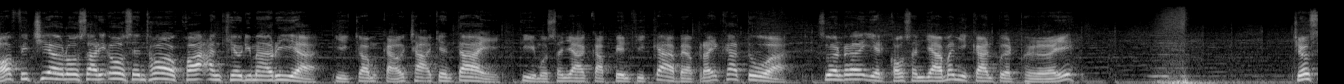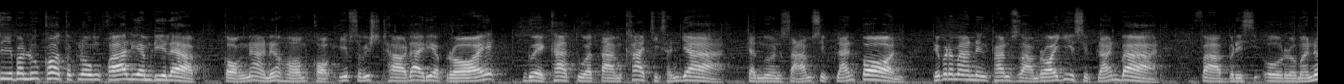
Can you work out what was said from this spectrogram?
ออฟฟิเชียลโรซาริโอเซนทรัลคว้าอังเคลดิมาเรียอีกจอมเก๋าชาวเจนไตที่หมดสัญญากับเบนฟิก้าแบบไร้ค่าตัว ส่วนรายละเอียดของสัญญาไม่มีการเปิดเผย เชลซีบรรลุข้อตกลงคว้าเลียมดีแลบกองหน้าเนื้อหอมของอีฟสวิชทาวได้เรียบร้อย ด้วยค่าตัวตามค่าจิกสัญญาจำนวน 30 ล้านปอนด์หรือประมาณ 1,320 ล้านบาท ฟาบริซิโอ โรมาโน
